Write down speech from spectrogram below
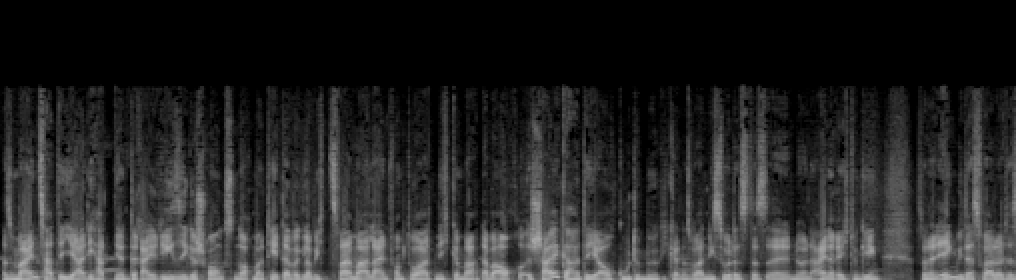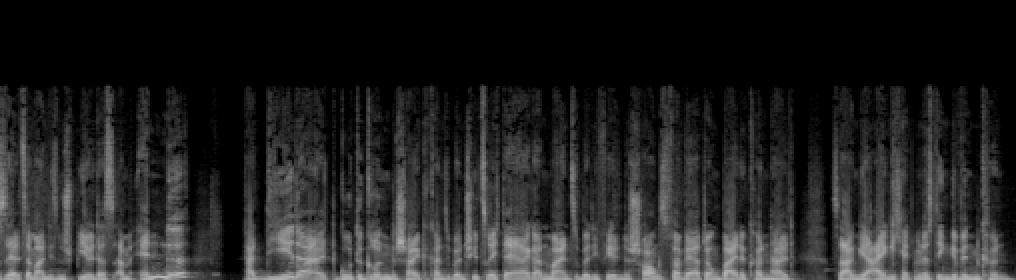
Also Mainz hatte ja, die hatten ja drei riesige Chancen noch. Mateta war, glaube ich, zweimal allein vom Tor, hat nicht gemacht. Aber auch Schalke hatte ja auch gute Möglichkeiten. Es war nicht so, dass das äh, nur in eine Richtung ging, sondern irgendwie, das war das Seltsame an diesem Spiel, dass am Ende hat jeder halt gute Gründe. Schalke kann sich über den Schiedsrichter ärgern, Mainz über die fehlende Chancenverwertung. Beide können halt sagen, ja, eigentlich hätten wir das Ding gewinnen können.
